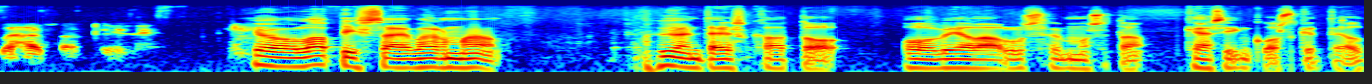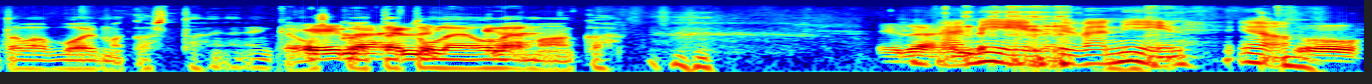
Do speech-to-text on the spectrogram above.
vähän sateilee. Joo, Lapissa ei varmaan hyönteiskato ole vielä ollut semmoista käsin kosketeltavan voimakasta, enkä Ei usko, että tulee olemaankaan. Ei Hyvä lähellä. niin, hyvä niin. Joo. Joo.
